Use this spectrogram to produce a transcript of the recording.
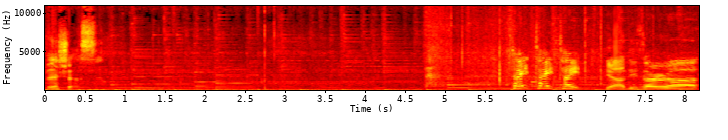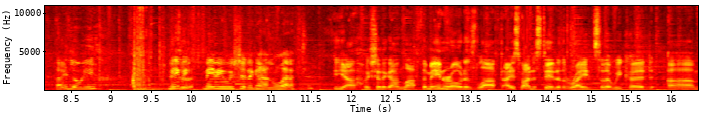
vicious. Tight, tight, tight. Yeah, these are, uh, hi Louis. Maybe are- maybe we should have gone left. Yeah, we should have gone left. The main road is left. I just wanted to stay to the right so that we could um,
